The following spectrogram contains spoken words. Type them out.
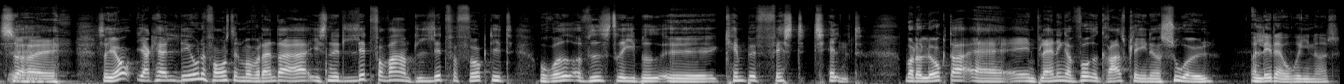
Så, øh, så jo, jeg kan levende forestille mig, hvordan der er i sådan et lidt for varmt, lidt for fugtigt, rød og hvidstribet øh, kæmpe festtelt, hvor der lugter af, af en blanding af våd græsplæne og sur øl. og lidt af urin også.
